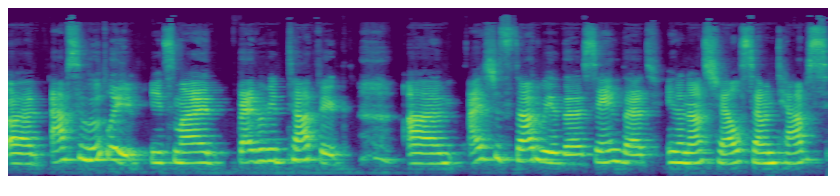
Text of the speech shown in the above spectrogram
Uh, absolutely. It's my favorite topic. Um, I should start with uh, saying that, in a nutshell, Seven Taps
